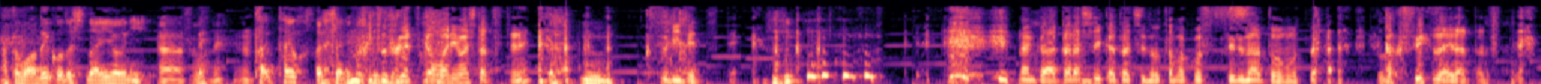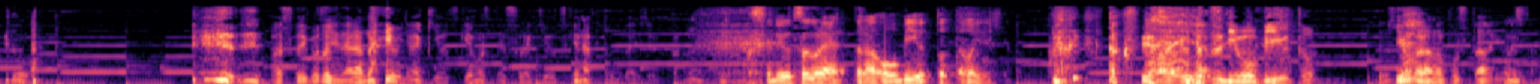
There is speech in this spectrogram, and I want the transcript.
あと悪いことしないように。ああ、そうね。うん。た逮捕されないように。松が捕まりましたっつってね。うん。薬でっつって。なんか新しい形のタバコ吸ってるなと思ったら、うん覚醒剤だったっつって。まあそういうことにならないようには気をつけますね。それは気をつけなくても大丈夫か。薬打つぐらいやったら OB 打っとった方がいいですよ。覚醒剤打つに OB 打と、清原のポスターありましたね。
